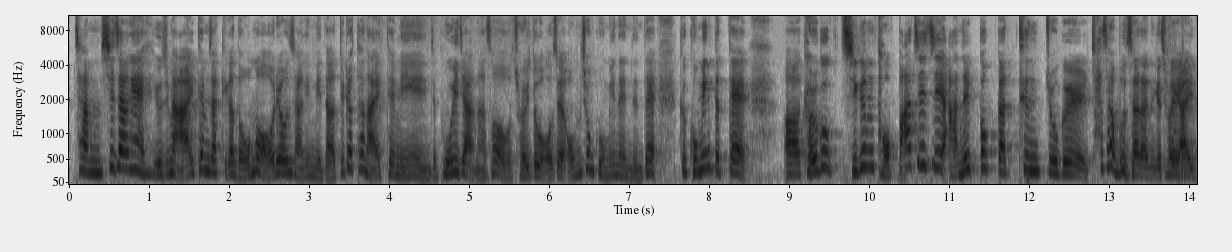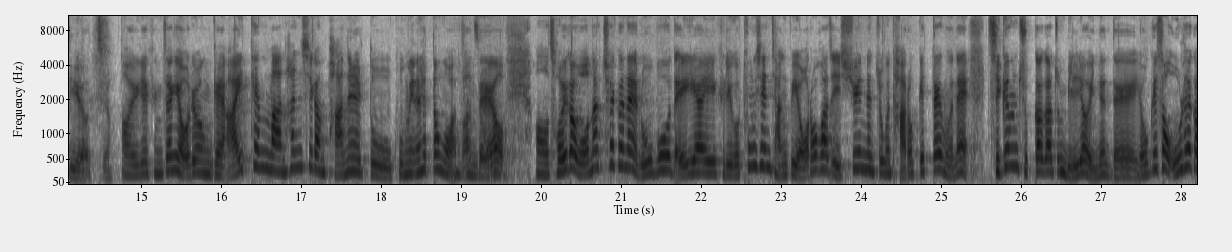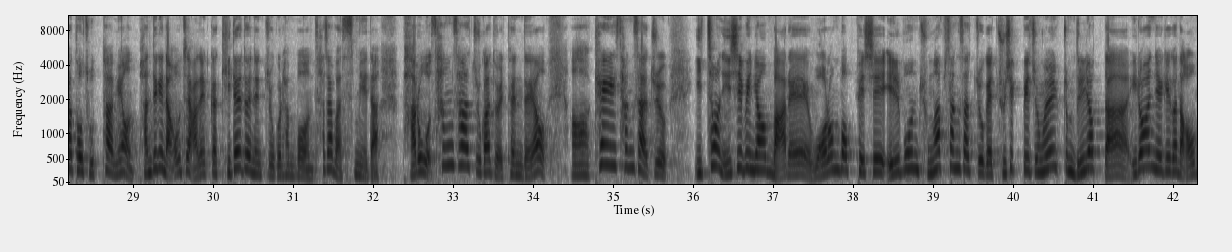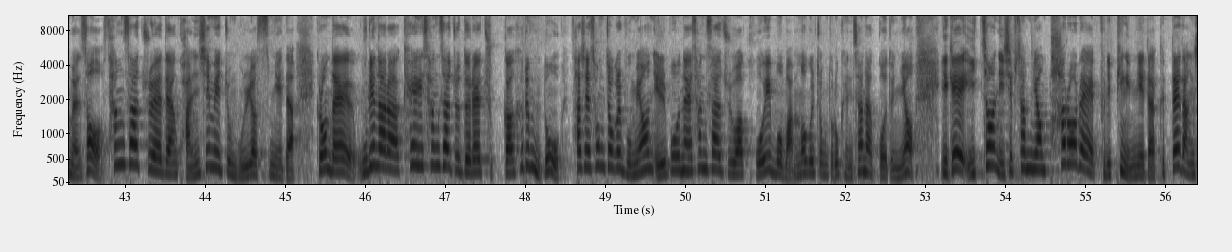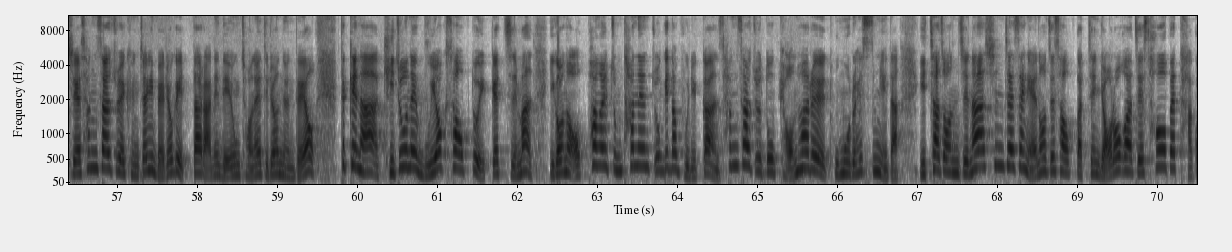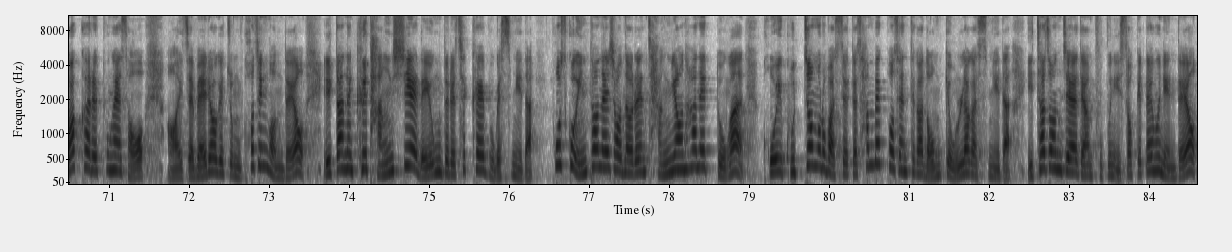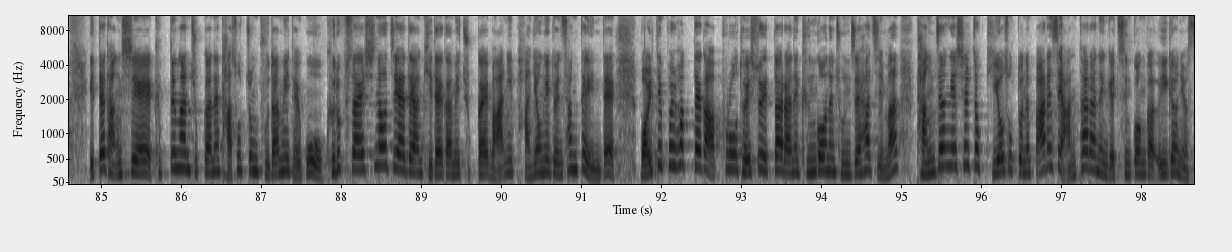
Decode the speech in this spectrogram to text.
참 시장에 요즘에 아이템 잡기가 너무 어려운 장입니다. 뚜렷한 아이템이 이제 보이지 않아서 저희도 어제 엄청 고민했는데 그 고민 끝에 아, 결국 지금 더 빠지지 않을 것 같은 쪽을 찾아보자라는 게 저희 네. 아이디어였죠. 어, 이게 굉장히 어려운 게 아이템만 한시간 반을 또 고민을 했던 것 같은데요. 어, 저희가 워낙 최근에 로봇, AI 그리고 통신 장비 여러 가지 이슈 있는 쪽은 다뤘기 때문에 지금 주가가 좀 밀려 있는데 여기서 올해가 더 좋다면 반등이 나오지 않을까 기대되는 쪽을 한번 찾아봤습니다. 바로 상사주가 될 텐데요. 아, K 상사주 2022년 말에 워런 버핏이 일본 종합 상사 쪽에 주식 비중을 좀 늘렸다 이러한 얘기가 나오면서 상사주에 대한 관심이 좀 몰렸습니다. 그런데 우리나라 K 상사주들의 주가 흐름도 사실 성적을 보면 일본의 상사주와 거의 뭐 맞먹을 정도로 괜찮았거든요. 이게 2023년 8월의 브리핑입니다. 그때 당시에 상사주에 굉장히 매력이 있다라는 내용 전해드렸는데요. 특히나 기존의 무역 사업도 있겠지만 이거는 업황을 좀 타는 쪽이다 보니까 상사주도 변화를 도모를 했습니다. 2차 전지나 신재생 에너지 사업 같은 여러 가지 사업의 다각화를 통해서 어, 이제 매력이 좀 커진 건데요. 일단은 그 당시의 내용들을 체크해 보겠습니다. 포스코 인터내셔널은 작년 한 해 동안 거의 고점으로 봤을 때 300%가 넘게 올라갔습니다. 2차 전지에 대한 부분이 있었기 때문인데요. 이때 당시에 급등한 주가는 다소 좀 부담이 되고 그룹사의 시너지에 대한 기대감이 주가에 많이 반영이 된 상태인데 multiple 확대가 앞으로 될 수 있다라는 근거는 존재하지만 당장의 실적 기여 속도는 빠르지 않다라는 게 증권가 의견이었습니다.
